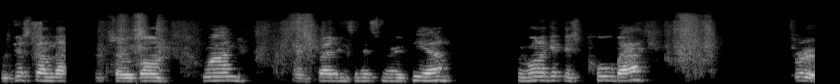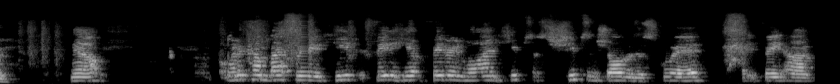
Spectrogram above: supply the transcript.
We've just done that. So we've gone one and straight into this move here. We want to get this pull back through. Now, when it come back for your hip, feet are, hip, feet are in line, hips, are, hips and shoulders are square, but your feet aren't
